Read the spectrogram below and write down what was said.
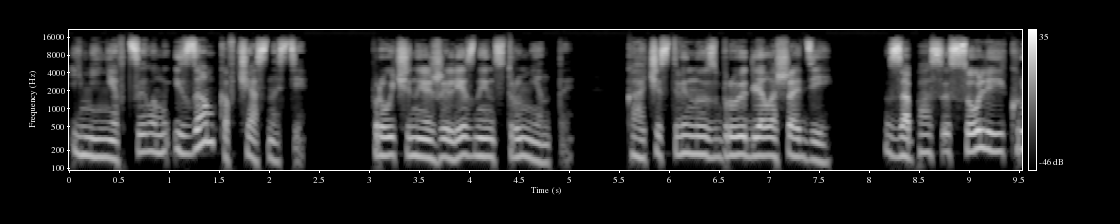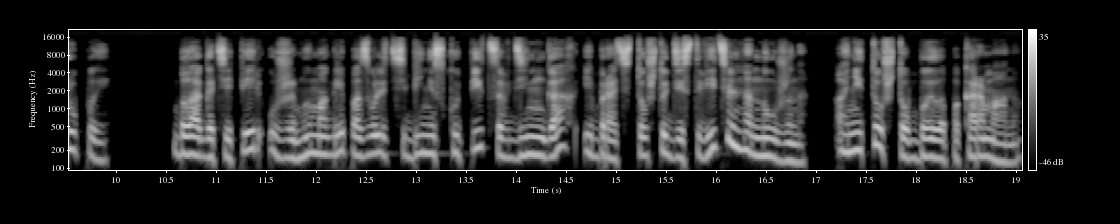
и меня в целом, и замка в частности. Прочные железные инструменты, качественную сбрую для лошадей, запасы соли и крупы. Благо теперь уже мы могли позволить себе не скупиться в деньгах и брать то, что действительно нужно, а не то, что было по карману.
